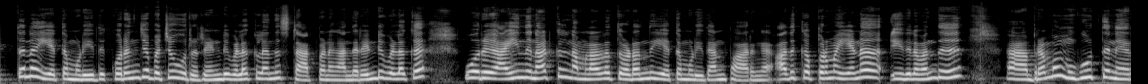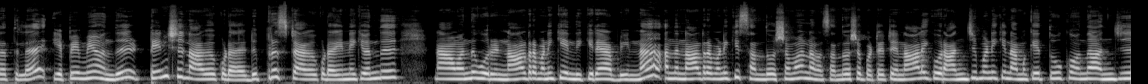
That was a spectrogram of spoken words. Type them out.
எத்தனை ஏற்ற முடியுது? குறைஞ்சபட்சம் ஒரு ரெண்டு விளக்குலேருந்து ஸ்டார்ட் பண்ணுங்கள் அந்த ரெண்டு விளக்கை ஒரு ஐந்து நாட்கள் நம்மளால் தொடர்ந்து ஏற்ற முடியுதான்னு பாருங்கள் அதுக்கப்புறமா ஏன்னா இதில் வந்து பிரம்ம முகூர்த்த நேரத்தில் எப்பயுமே வந்து டென்ஷன் ஆகக்கூடாது டிப்ரெஸ்ட் ஆகக்கூடாது. இன்றைக்கி வந்து நான் வந்து ஒரு நாலரை மணிக்கு எந்திக்கிறேன் அப்படின்னா அந்த நாலரை மணிக்கு சந்தோஷமாக நம்ம சந்தோஷப்பட்டுட்டு நாளைக்கு ஒரு அஞ்சு மணிக்கு நமக்கே தூக்கம் வந்து அஞ்சு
